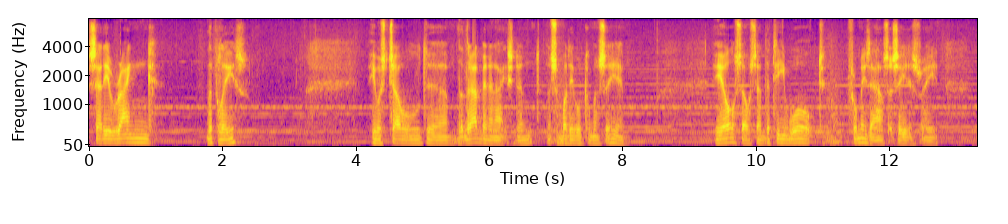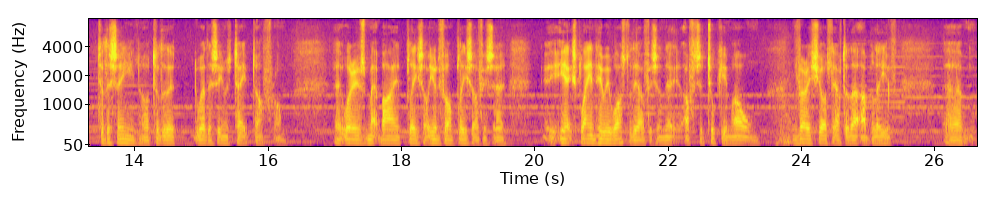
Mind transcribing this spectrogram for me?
said he rang the police. He was told uh, that there had been an accident and somebody would come and see him. He also said that he walked from his house at Cedar Street to the scene, or to the where the scene was taped off from, uh, where he was met by a police or uniformed police officer. He explained who he was to the officer, and the officer took him home. Very shortly after that, I believe, um,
